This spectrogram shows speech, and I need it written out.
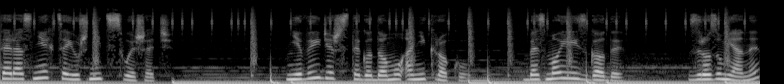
Teraz nie chcę już nic słyszeć. Nie wyjdziesz z tego domu ani kroku. Bez mojej zgody. Zrozumiany?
